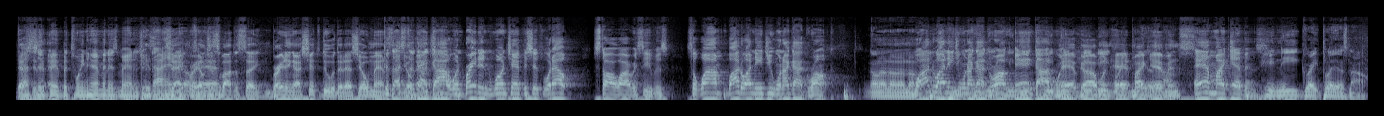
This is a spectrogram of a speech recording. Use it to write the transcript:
That should have been between him and his manager, It's not him and. I was just about to say, Brady ain't got shit to do with it. That's your manager. Because I still got Godwin. Brady didn't won championships without star wide receivers. So why why do I need you when I got Gronk? No, no, no, no, no. Why do I need you when I got Gronk and Godwin? Had Godwin, had Mike players now. Evans. and Mike Evans. He need great players now.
